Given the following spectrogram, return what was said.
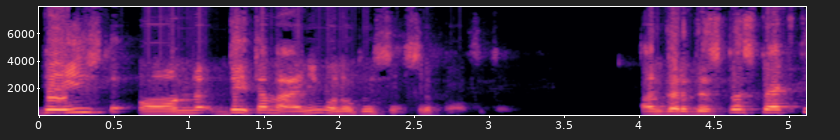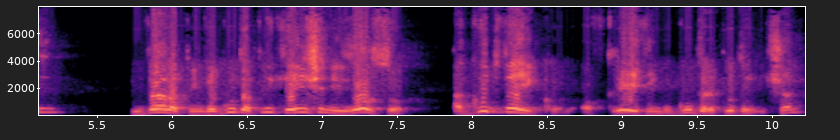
based on data mining on open source repository. Under this perspective, developing a good application is also a good vehicle of creating a good reputation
